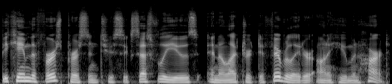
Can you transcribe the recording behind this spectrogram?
became the first person to successfully use an electric defibrillator on a human heart.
